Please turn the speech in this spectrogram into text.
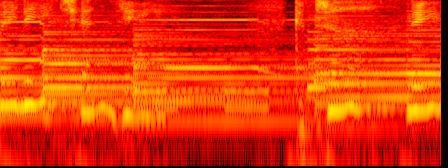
为你牵引，跟着你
